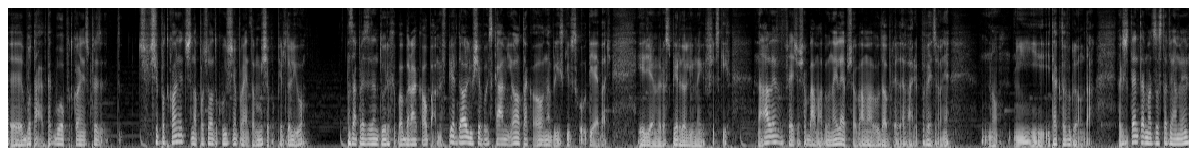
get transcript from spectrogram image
yy, bo tak, tak było pod koniec czy, czy pod koniec, czy na początku, już nie pamiętam, mi się popierdoliło za prezydentury chyba Baracka Obamy. Wpierdolił się wojskami, o tak o, na Bliski Wschód, jebać. Jedziemy, rozpierdolimy ich wszystkich. No ale przecież Obama był najlepszy, Obama był dobry, lewary powiedzą, nie? No i, i tak to wygląda. Także ten temat zostawiamy.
